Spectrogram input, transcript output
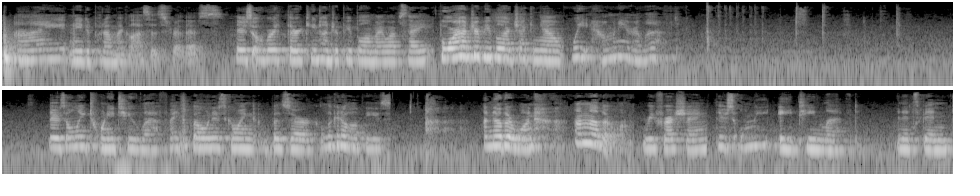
I need to put on my glasses for this. There's over 1,300 people on my website. 400 people are checking out. Wait, how many are left? There's only 22 left. My phone is going berserk. Look at all these. Another one, another one. Refreshing. There's only 18 left and it's been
